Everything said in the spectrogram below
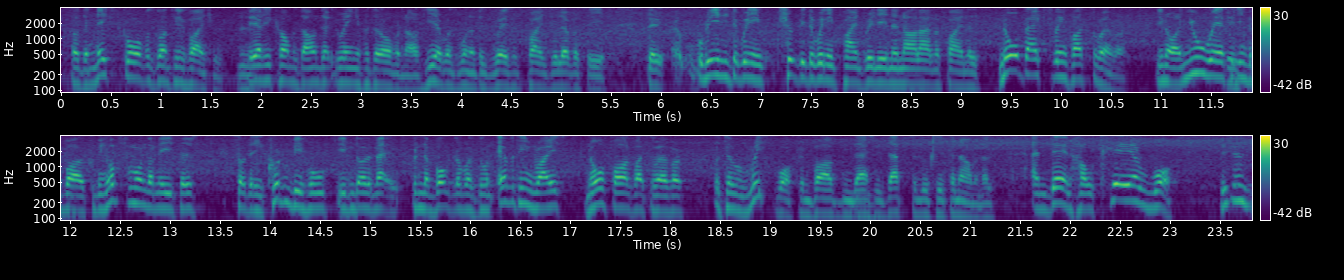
So the next score was going to be vital. There he comes down the wing and puts it over now. Here was one of the greatest points you'll ever see. The, uh, really, the winning should be the winning point really in an All Ireland final. No backswing whatsoever. You know, a new way of hitting the ball, coming up from underneath it, so that he couldn't be hooked, even though the, Brendan Bugler was doing everything right, no fault whatsoever. But the wrist work involved in that is absolutely phenomenal. And then how Clare worked. This is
